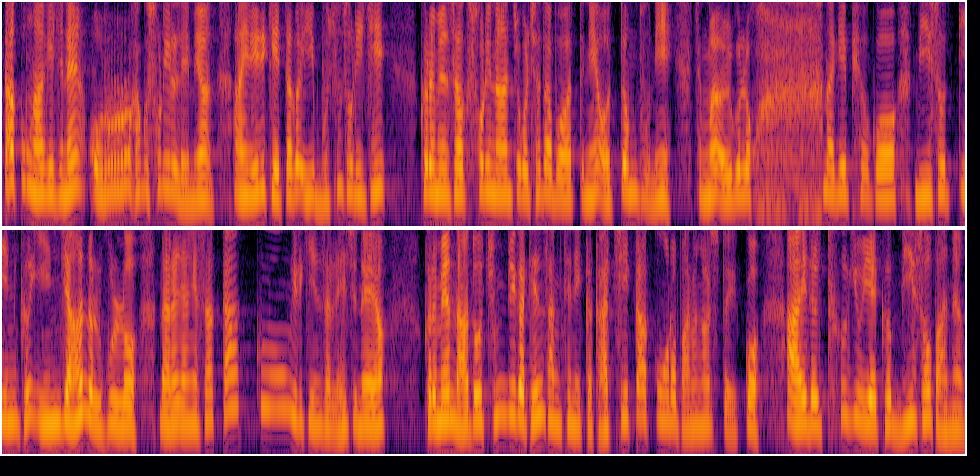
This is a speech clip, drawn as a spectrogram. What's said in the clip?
깍꿍하기 전에 오르륵 하고 소리를 내면 아니 이렇게 했다가 이 무슨 소리지? 그러면서 소리 나는 쪽을 쳐다보았더니 어떤 분이 정말 얼굴을 환하게 펴고 미소 띈그 인자한 얼굴로 나를 향해서 까꿍 이렇게 인사를 해주네요. 그러면 나도 준비가 된 상태니까 같이 까꿍으로 반응할 수도 있고 아이들 특유의 그 미소 반응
